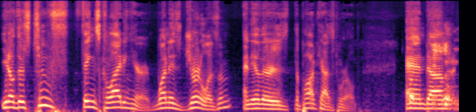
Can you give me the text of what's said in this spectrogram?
you know there's two f- things colliding here. One is journalism, and the other is the podcast world. And um,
